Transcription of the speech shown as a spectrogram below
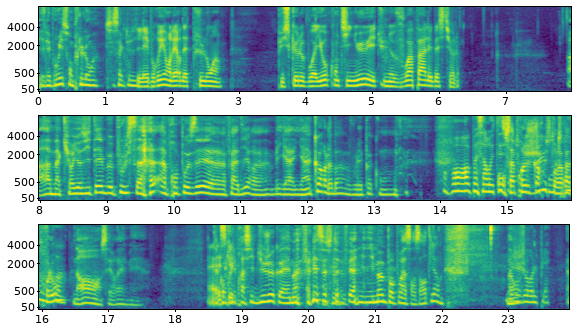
Et les bruits sont plus loin, c'est ça que tu dis? Les bruits ont l'air d'être plus loin, puisque le boyau continue et tu ne vois pas les bestioles. Ah, ma curiosité me pousse à, à proposer, euh, enfin à dire, euh, mais il y a, il y a un corps là-bas, vous voulez pas qu'on... On va pas s'arrêter On s'approche juste, qu'on on va pas trop loin quoi. Non, c'est vrai, mais... T'as Est-ce compris que le principe du jeu quand même. Il fallait se stuffer un minimum pour pouvoir s'en sortir. Non. je joue roleplay.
